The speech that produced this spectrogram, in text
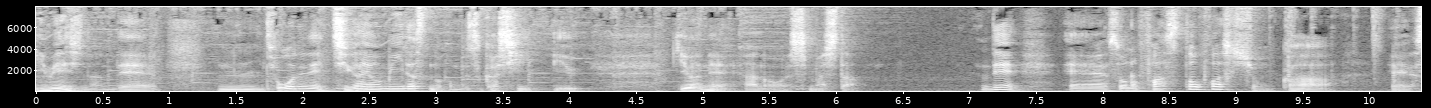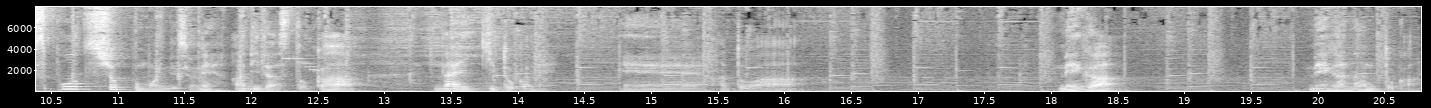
イメージなんでうんそこでね違いを見出すのが難しいっていう気はねあのしました。で、えー、そのファストファッションか、えー、スポーツショップもいいんですよね。アディダスとかナイキとかね、えー、あとはメガメガなんとか。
